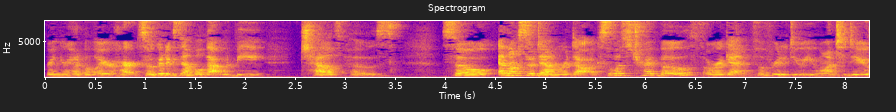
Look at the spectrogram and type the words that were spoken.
bring your head below your heart. So a good example that would be child's pose. So, and also downward dog. So let's try both, or again, feel free to do what you want to do.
